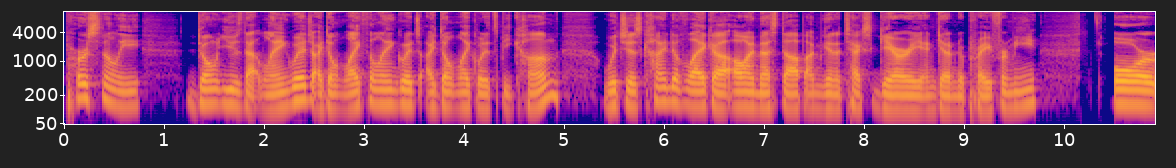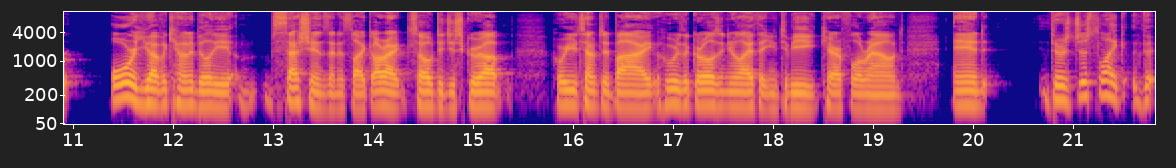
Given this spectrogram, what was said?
personally don't use that language. I don't like the language. I don't like what it's become, which is kind of like, a, oh, I messed up. I'm gonna text Gary and get him to pray for me, or or you have accountability sessions and it's like, all right, so did you screw up? Who are you tempted by? Who are the girls in your life that you need to be careful around? And there's just like the,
